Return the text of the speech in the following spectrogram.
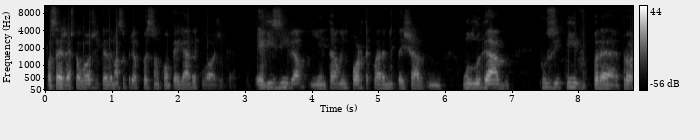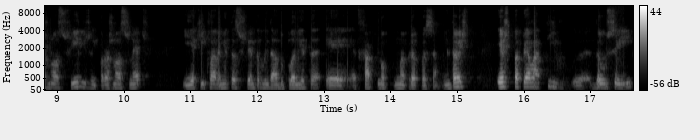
Ou seja, esta lógica da nossa preocupação com a pegada ecológica é visível e então importa claramente deixar um, um legado positivo para, para os nossos filhos e para os nossos netos. E aqui, claramente, a sustentabilidade do planeta é, é de facto uma, uma preocupação. Então, este, este papel ativo uh, da UCI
